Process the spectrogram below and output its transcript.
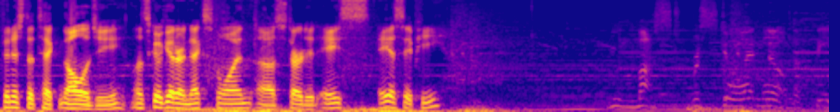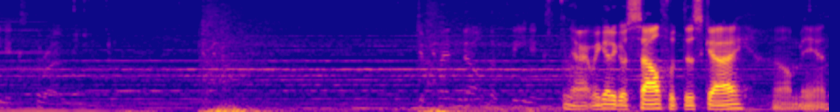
Finish the technology. Let's go get our next one uh, started AS- ASAP. You must restore order. the Phoenix Throne. Defender of the Phoenix All right, we got to go south with this guy. Oh man.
